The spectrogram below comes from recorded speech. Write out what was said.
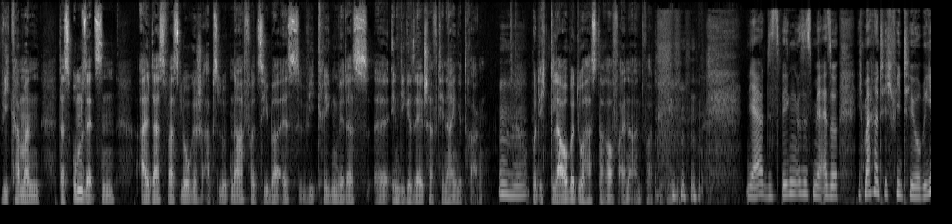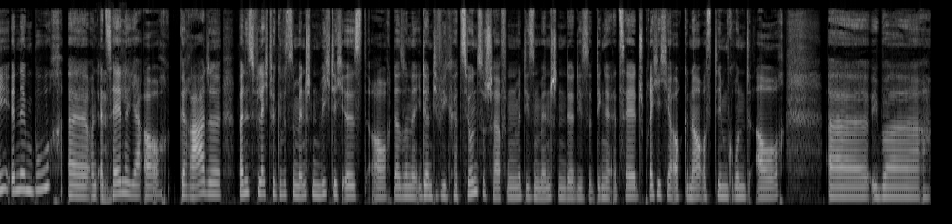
wie kann man das umsetzen? All das, was logisch absolut nachvollziehbar ist, wie kriegen wir das äh, in die Gesellschaft hineingetragen? Mhm. Und ich glaube, du hast darauf eine Antwort gegeben. Ja, deswegen ist es mir, also ich mache natürlich viel Theorie in dem Buch äh, und mhm. erzähle mhm. ja auch gerade, weil es vielleicht für gewisse Menschen wichtig ist, auch da so eine Identifikation zu schaffen mit diesem Menschen, der diese Dinge erzählt, spreche ich ja auch genau aus dem Grund auch äh, über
